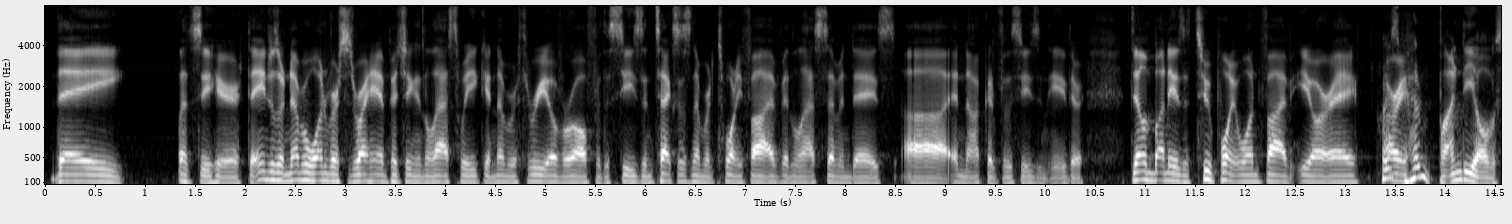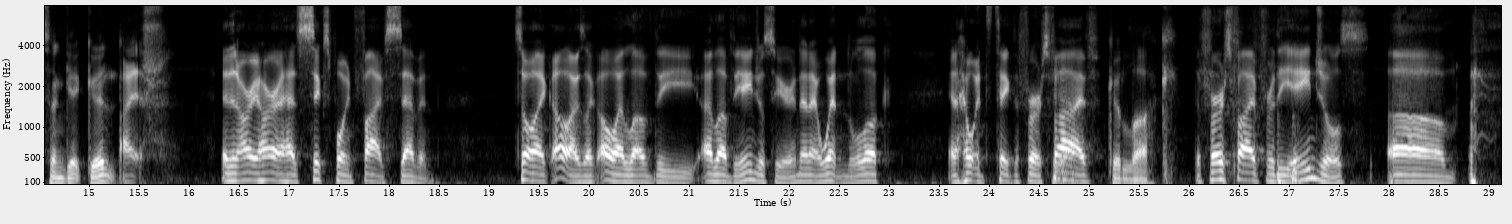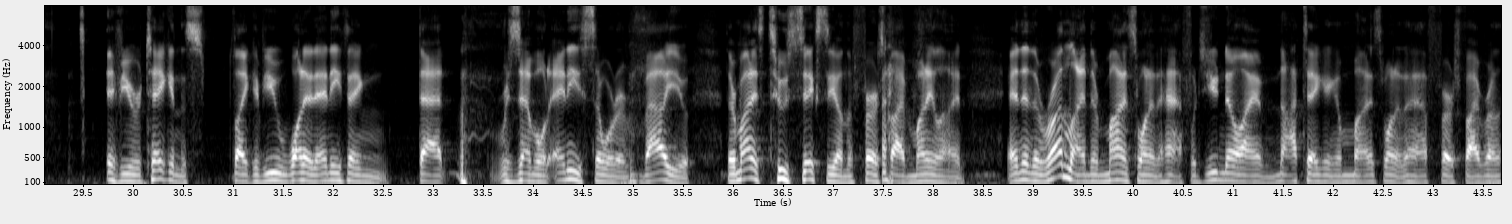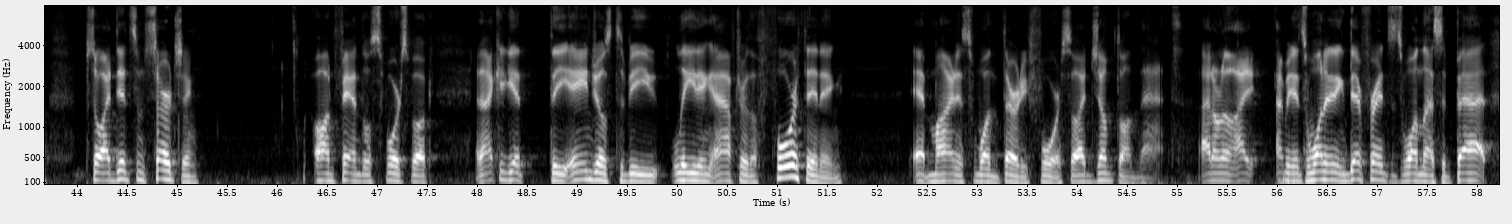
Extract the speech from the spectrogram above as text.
they let's see here. The Angels are number one versus right-hand pitching in the last week, and number three overall for the season. Texas number twenty-five in the last seven days, uh, and not good for the season either. Dylan Bundy is a two point one five ERA. how Ari, did Bundy all of a sudden get good? I, and then Arihara has six point five seven. So like, oh, I was like, oh, I love the I love the Angels here, and then I went and looked, and I went to take the first five. Good luck. The first five for the Angels. Um, if you were taking this, like, if you wanted anything that resembled any sort of value, they're minus two sixty on the first five money line, and then the run line they're minus one and a half, which you know I am not taking a minus one and a half first five run. So I did some searching on FanDuel Sportsbook, and I could get the Angels to be leading after the fourth inning at minus 134. So I jumped on that. I don't know. I, I mean, it's one inning difference, it's one less at bat,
